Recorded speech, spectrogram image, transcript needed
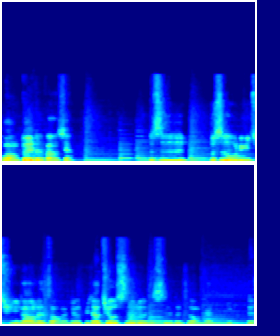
往对的方向，就是不是无理取闹那种啊，就比较就事论事的这种感觉。对，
